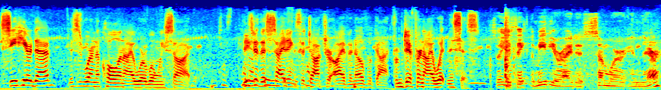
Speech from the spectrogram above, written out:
See here, Dad? This is where Nicole and I were when we saw it. These are the sightings that Dr. Ivanova got from different eyewitnesses. So you think the meteorite is somewhere in there?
